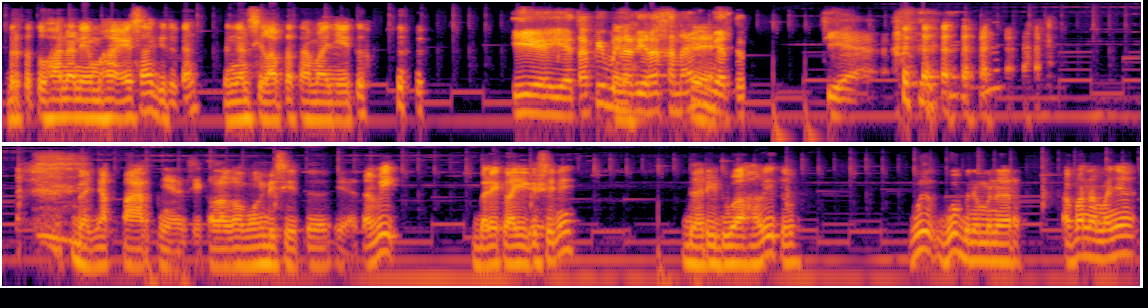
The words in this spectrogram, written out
berketuhanan yang maha esa gitu kan dengan sila pertamanya itu. Iya iya tapi benar iya. dirasain nggak tuh? Iya. Banyak partnya sih kalau ngomong di situ ya. Tapi balik lagi ke iya. sini dari dua hal itu gue gue bener-bener apa namanya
